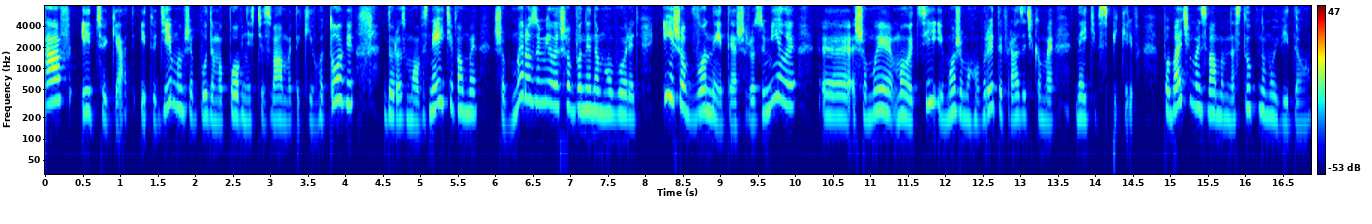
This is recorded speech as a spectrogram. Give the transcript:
have і to get. І тоді ми вже будемо повністю з вами такі готові до розмов з нейтівами, щоб ми розуміли, що вони нам говорять, і щоб вони теж розуміли, е, що ми молодці і можемо говорити фразочками нейтів спікерів. Побачимось з вами в наступному відео.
